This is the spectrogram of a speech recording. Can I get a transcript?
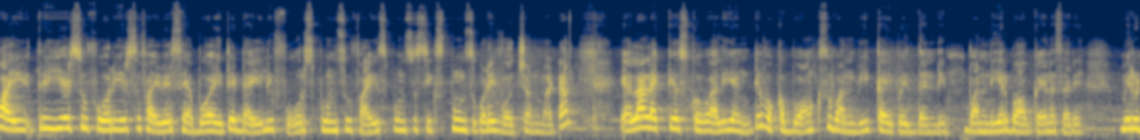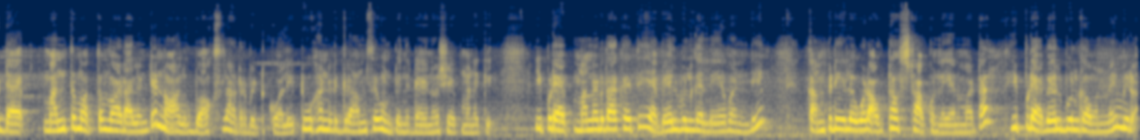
Five three years four years five years above అయితే daily four spoons five spoons six spoons కూడా ఇవ్వచ్చు అనమాట ఎలా లెక్కేసుకోవాలి అంటే ఒక బాక్స్ వన్ వీక్ అయిపోయిద్దండి. వన్ ఇయర్ బాబుకైనా సరే. మీరు డై మంత్ మొత్తం వాడాలంటే నాలుగు బాక్సులు ఆర్డర్ పెట్టుకోవాలి. టూ హండ్రెడ్ గ్రామ్సే ఉంటుంది డైనో షేప్ మనకి. ఇప్పుడు మొన్నటి దాకా అయితే అవైలబుల్గా లేవండి. కంపెనీలో కూడా అవుట్ ఆఫ్ స్టాక్ ఉన్నాయి అనమాట ఇప్పుడు అవైలబుల్గా ఉన్నాయి మీరు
